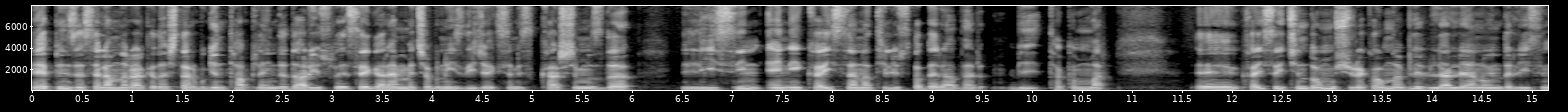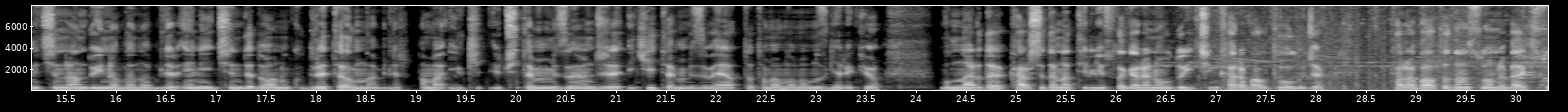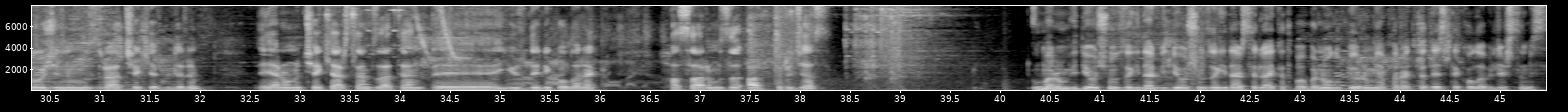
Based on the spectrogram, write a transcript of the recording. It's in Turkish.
Hepinize selamlar arkadaşlar. Bugün top lane'de Darius vs Garen matchup'ını izleyeceksiniz. Karşımızda Lee Sin, Eni, Kaysa, Nautilus'la beraber bir takım var. Ee, Kaysa için donmuş yürek alınabilir. İlerleyen oyunda Lee Sin için Randuin alınabilir. Eni için de Doğan'ın kudreti alınabilir. Ama ilk 3 itemimizi önce 2 itemimizi veyahut da tamamlamamız gerekiyor. Bunlar da karşıdan Atilius'la Garen olduğu için kara balta olacak. Kara baltadan sonra belki Soji'nin mızrağı çekebilirim. Eğer onu çekersem zaten eee, yüzdelik olarak hasarımızı arttıracağız. Umarım video hoşunuza gider. Video hoşunuza giderse like atıp abone olup yorum yaparak da destek olabilirsiniz.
